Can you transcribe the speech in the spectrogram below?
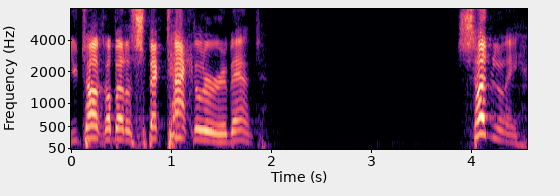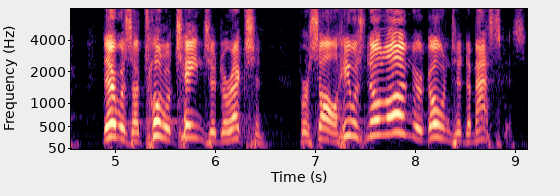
You talk about a spectacular event. Suddenly, there was a total change of direction for Saul. He was no longer going to Damascus,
